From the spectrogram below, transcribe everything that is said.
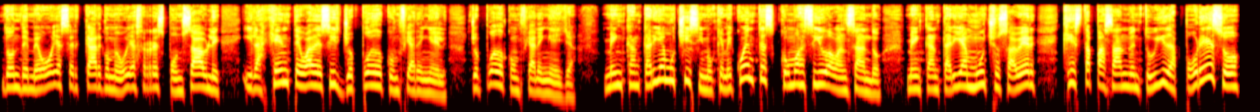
donde me voy a hacer cargo, me voy a hacer responsable y la gente va a decir, yo puedo confiar en él, yo puedo confiar en ella. Me encantaría muchísimo que me cuentes cómo has ido avanzando. Me encantaría mucho saber qué está pasando en tu vida. Por eso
